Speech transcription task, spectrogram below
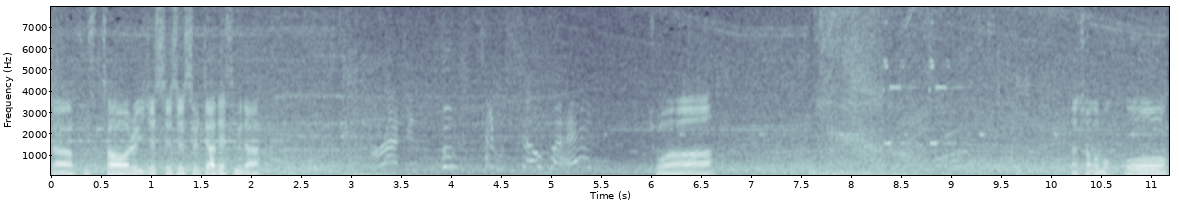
자 부스터를 이제 슬슬 쓸 때가 됐습니다. 좋아. 자 저거 먹고.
